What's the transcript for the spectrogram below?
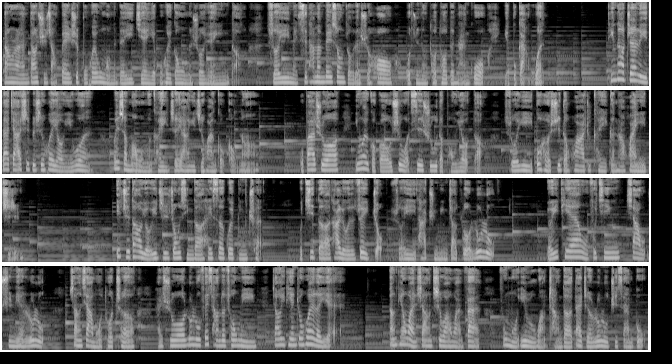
当然当时长辈是不会问我们的意见，也不会跟我们说原因的。所以每次他们被送走的时候，我只能偷偷的难过，也不敢问。听到这里，大家是不是会有疑问？为什么我们可以这样一直换狗狗呢？我爸说，因为狗狗是我四叔的朋友的，所以不合适的话就可以跟他换一只。一直到有一只中型的黑色贵宾犬，我记得它留得最久，所以它取名叫做露露。有一天，我父亲下午训练露露上下摩托车，还说露露非常的聪明，教一天就会了耶。当天晚上吃完晚饭。父母一如往常的带着露露去散步。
